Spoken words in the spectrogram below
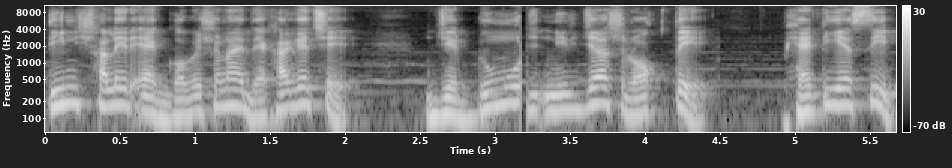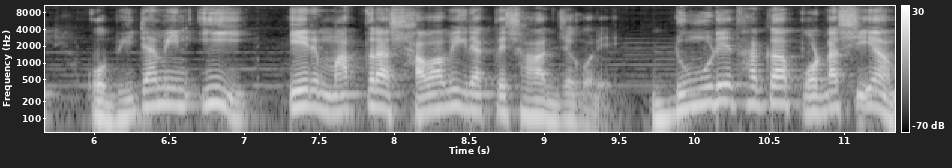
তিন সালের এক গবেষণায় দেখা গেছে যে ডুমুর নির্যাস রক্তে ফ্যাটি অ্যাসিড ও ভিটামিন ই এর মাত্রা স্বাভাবিক রাখতে সাহায্য করে। ডুমুরে থাকা পটাশিয়াম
